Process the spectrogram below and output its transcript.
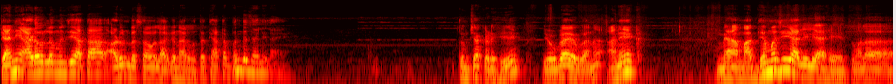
त्यांनी अडवलं म्हणजे आता अडून बसावं लागणार होतं ते आता बंद झालेलं आहे. तुमच्याकडेही योगायोगानं अनेक म्या माध्यमं जी आलेली आहेत तुम्हाला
